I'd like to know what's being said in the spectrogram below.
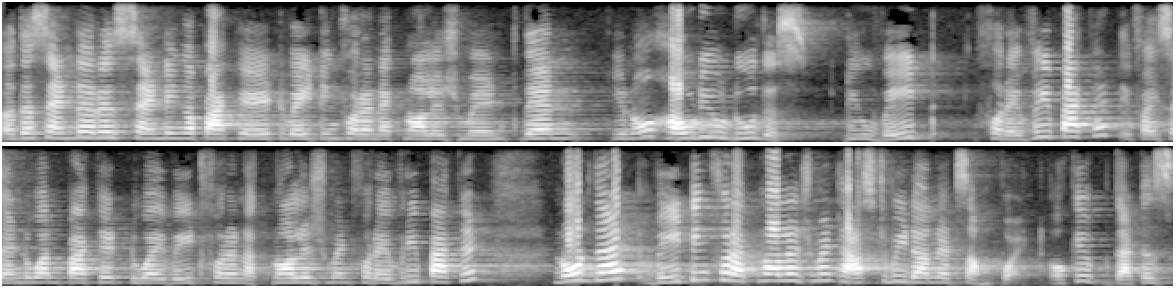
uh, the sender is sending a packet waiting for an acknowledgement then you know how do you do this? Do you wait for every packet? If I send one packet do I wait for an acknowledgement for every packet? Note that waiting for acknowledgement has to be done at some point okay that is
